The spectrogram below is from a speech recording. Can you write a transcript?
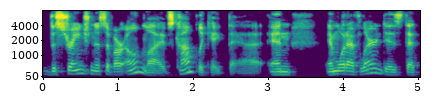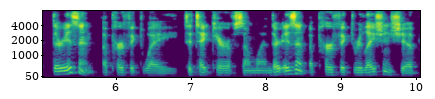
the strangeness of our own lives complicate that. And and what I've learned is that there isn't a perfect way to take care of someone. There isn't a perfect relationship.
